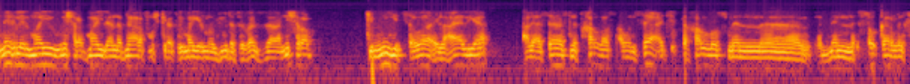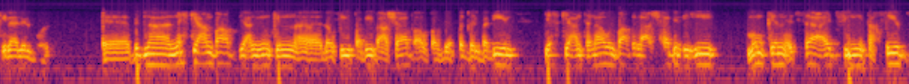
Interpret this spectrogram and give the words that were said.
نغلي المي ونشرب مي لأن بنعرف مشكلة المي الموجودة في غزة نشرب كمية سوائل عالية على أساس نتخلص أو نساعد في التخلص من من السكر من خلال البول. بدنا نحكي عن بعض يعني يمكن لو في طبيب أعشاب أو الطب البديل يحكي عن تناول بعض الأعشاب اللي هي ممكن تساعد في تخفيض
